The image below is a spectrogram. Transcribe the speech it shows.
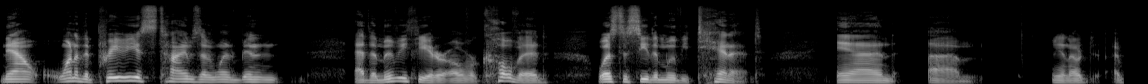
Now, one of the previous times I've been at the movie theater over COVID was to see the movie Tenet, and um, you know, I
